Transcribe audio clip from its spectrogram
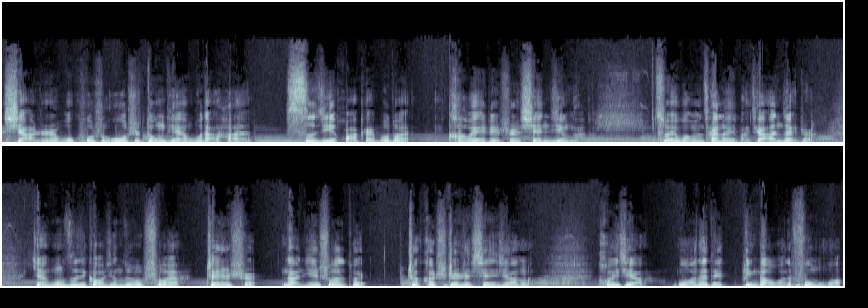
夏日无酷暑，是冬天无大寒，四季花开不断，可谓这是仙境啊。所以我们才乐意把家安在这儿。燕公子就高兴就说呀：“真是，那您说的对，这可是真是仙乡了。回去啊，我呢得禀告我的父母。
